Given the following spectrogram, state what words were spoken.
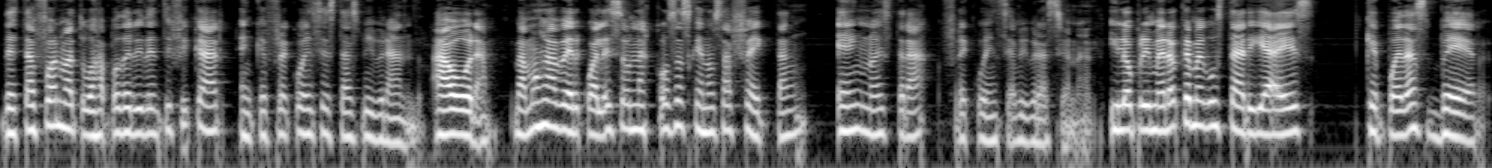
De esta forma tú vas a poder identificar en qué frecuencia estás vibrando. Ahora, vamos a ver cuáles son las cosas que nos afectan en nuestra frecuencia vibracional. Y lo primero que me gustaría es que puedas ver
